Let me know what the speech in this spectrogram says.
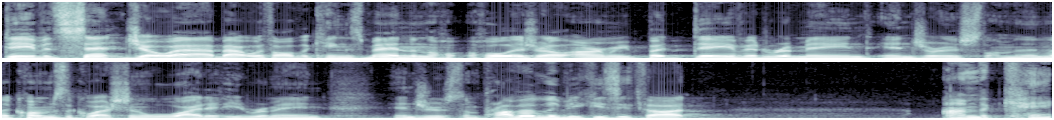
David sent Joab out with all the king's men and the whole Israel army, but David remained in Jerusalem. And then there comes the question well, why did he remain in Jerusalem? Probably because he thought, I'm the king.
